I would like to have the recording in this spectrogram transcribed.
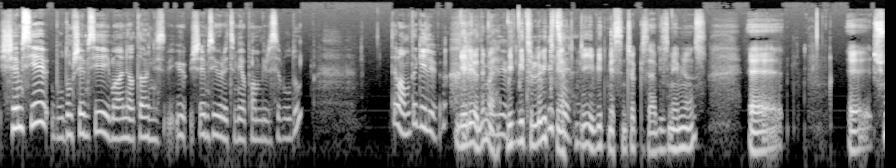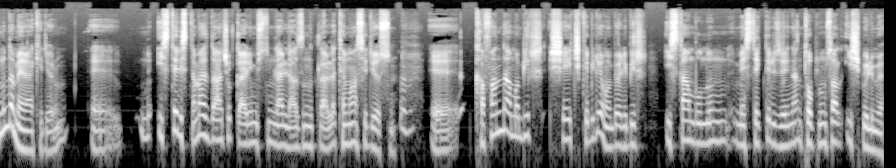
şemsiye buldum. Şemsiye imalathanesi, şemsiye üretimi yapan birisi buldum. devamı da geliyor. Geliyor değil mi? Geliyor. Bir, bir türlü bitmiyor. Bitmiyor. İyi bitmesin çok güzel biz memnunuz. Ee, e, şunu da merak ediyorum. Ee, ister istemez daha çok gayrimüslimlerle azınlıklarla temas ediyorsun. Hı hı. Ee, kafanda ama bir şey çıkabiliyor mu? Böyle bir İstanbul'un meslekler üzerinden toplumsal iş bölümü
